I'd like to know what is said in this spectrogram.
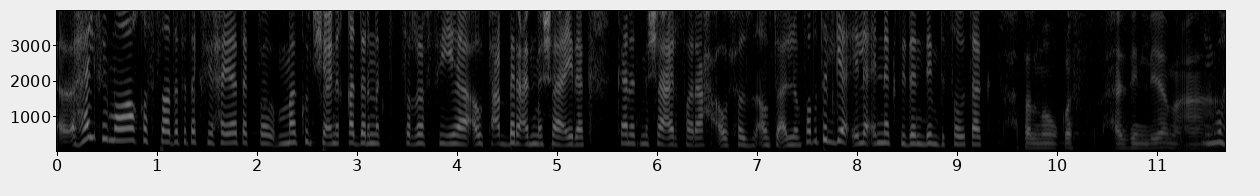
هل في مواقف صادفتك في حياتك فما كنتش يعني قادر أنك تتصرف فيها أو تعبر عن مشاعرك؟ كانت مشاعر فرح أو حزن أو تألم فبتلجأ إلى أنك تدندن بصوتك؟ حصل موقف حزين لي مع أيوة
